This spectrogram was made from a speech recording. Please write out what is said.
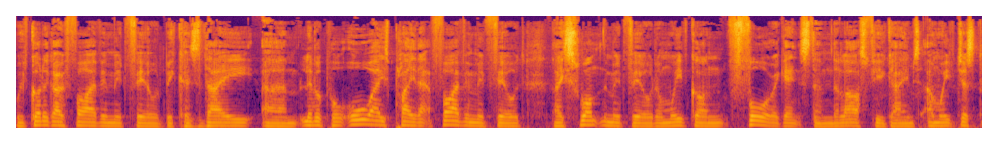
We've got to go five in midfield because they um, Liverpool always play that five in midfield. They swamp the midfield, and we've gone four against them the last few games, and we've just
